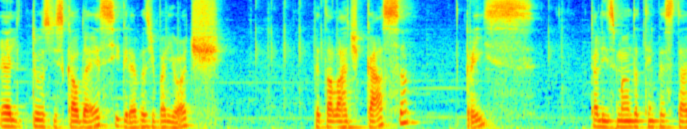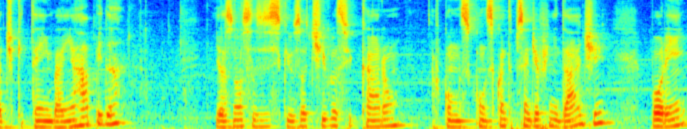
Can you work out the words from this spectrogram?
Elitos de Escalda S, Grevas de Bariote, Petalar de Caça, 3, Talismã da Tempestade que tem Bainha Rápida, e as nossas skills ativas ficaram com, com 50% de afinidade, porém,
